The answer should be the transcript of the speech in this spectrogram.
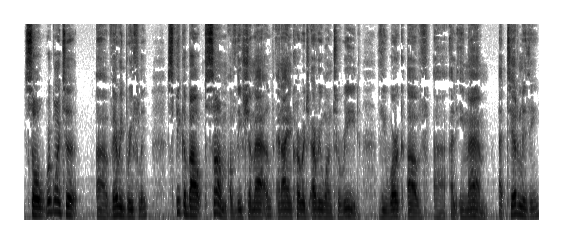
So we're going to uh, very briefly speak about some of the shama'il, and I encourage everyone to read the work of uh, Al-Imam At-Tirmidhi,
